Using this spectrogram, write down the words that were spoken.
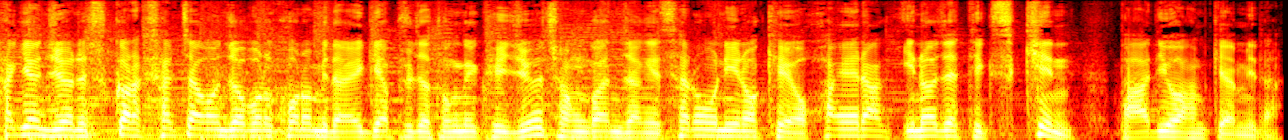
학연 지연에 숟가락 살짝 얹어보는 코너입니다. 애기야 풀자 동네 퀴즈 정관장의 새로운 inner care 화해락 이너제틱 스킨 바디와 함께합니다.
